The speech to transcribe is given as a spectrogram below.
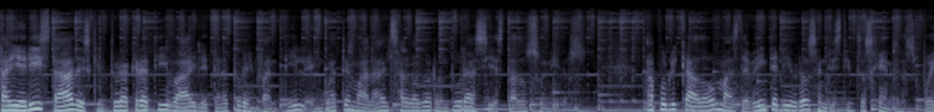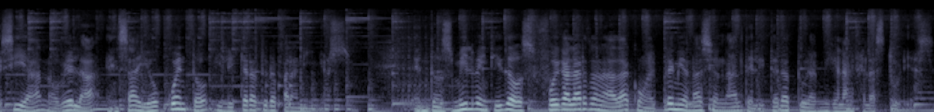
Tallerista de escritura creativa y literatura infantil en Guatemala, El Salvador, Honduras y Estados Unidos ha publicado más de 20 libros en distintos géneros, poesía, novela, ensayo, cuento y literatura para niños. En 2022 fue galardonada con el Premio Nacional de Literatura Miguel Ángel Asturias.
